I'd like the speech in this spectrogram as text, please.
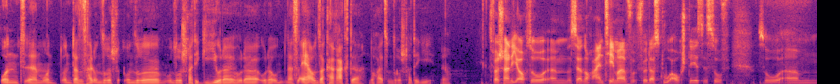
und, ähm, und, und das ist halt unsere, unsere, unsere Strategie oder, oder, oder das ist eher unser Charakter noch als unsere Strategie, ja. Ist wahrscheinlich auch so, ähm, das ist ja noch ein Thema, für, das du auch stehst, ist so, so ähm,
